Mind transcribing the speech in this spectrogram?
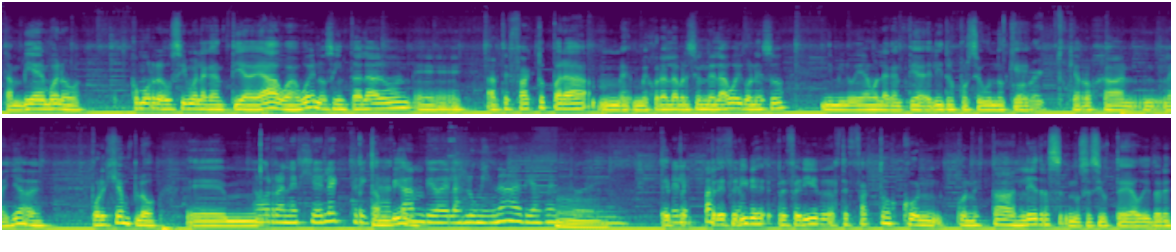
También, bueno, ¿cómo reducimos la cantidad de agua? Bueno, se instalaron eh, artefactos para mejorar la presión del agua y con eso disminuíamos la cantidad de litros por segundo que, que arrojaban las llaves. Por ejemplo, eh, ahorra energía eléctrica, cambio de las luminarias dentro mm. del eh, preferir, preferir artefactos con, con, estas letras, no sé si ustedes auditores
